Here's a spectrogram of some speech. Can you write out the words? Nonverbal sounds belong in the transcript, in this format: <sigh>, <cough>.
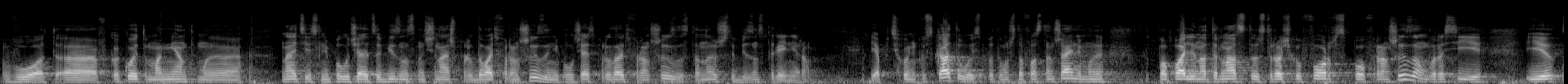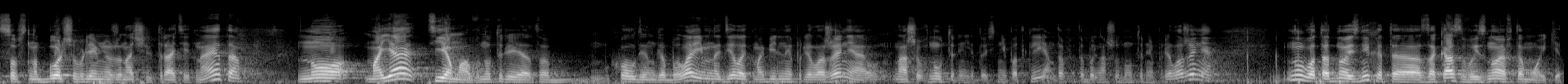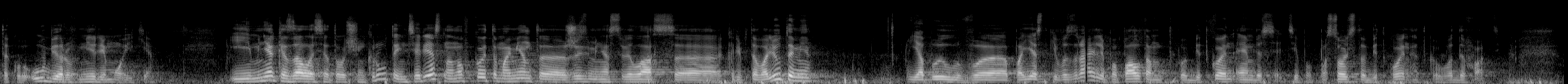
Вот. Э, в какой-то момент мы, знаете, если не получается бизнес, начинаешь продавать франшизы, не получается продавать франшизы, становишься бизнес-тренером. Я потихоньку скатываюсь, потому что в Fast Shine мы попали на 13-ю строчку Forbes по франшизам в России, и, собственно, больше времени уже начали тратить на это. Но моя тема внутри этого холдинга была именно делать мобильные приложения, наши внутренние, то есть не под клиентов, это были наши внутренние приложения. Ну вот одно из них это заказ выездной автомойки, такой Uber в мире мойки. И мне казалось это очень круто, интересно, но в какой-то момент э, жизнь меня свела с э, криптовалютами. Я был в поездке в Израиле, попал там такой биткоин embassy, типа посольство биткоина, я такой, what типа,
